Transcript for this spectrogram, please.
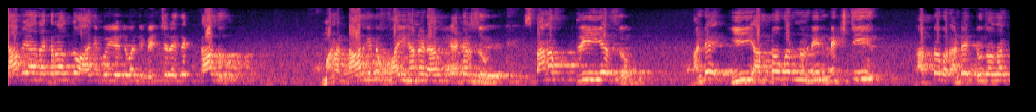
యాభై ఆరు ఎకరాలతో ఆగిపోయేటువంటి వెంచర్ అయితే కాదు. మన target five hundred acres span of three years. అంటే ఈ అక్టోబర్ నుండి నెక్స్ట్ ఈ అక్టోబర్ అంటే టూ థౌజండ్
